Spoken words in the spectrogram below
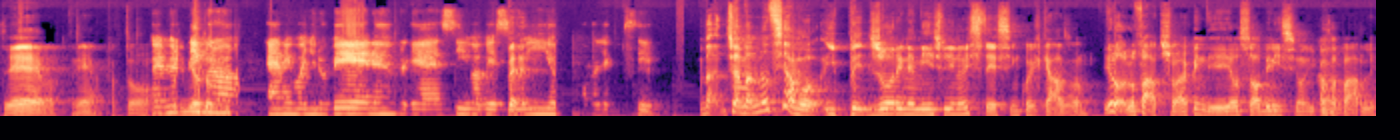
sì, vabbè, ho fatto eh, il mio dicono, do... eh, mi vogliono bene, perché sì, vabbè, sono Beh, io, sì. Ma, cioè, ma non siamo i peggiori nemici di noi stessi in quel caso? Io lo, lo faccio, eh, quindi io so benissimo di cosa parli.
